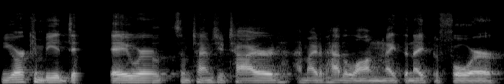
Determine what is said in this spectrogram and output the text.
new york can be a day- where sometimes you're tired. I might have had a long night the night before.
